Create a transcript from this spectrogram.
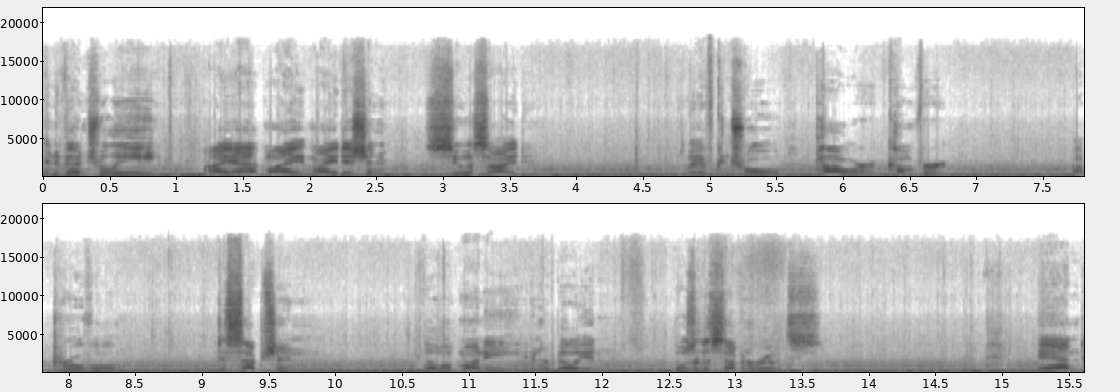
and eventually, I my my addition, suicide. So we have control, power, comfort, approval, deception, love of money, and rebellion. Those are the seven roots. And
